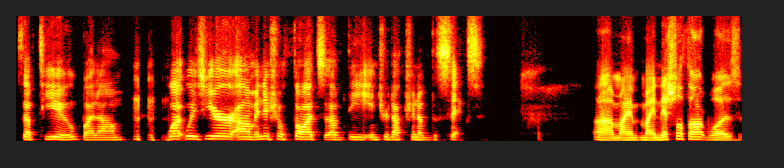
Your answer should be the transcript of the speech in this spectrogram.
It's up to you. But um, what was your um, initial thoughts of the introduction of the six? Uh, my my initial thought was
